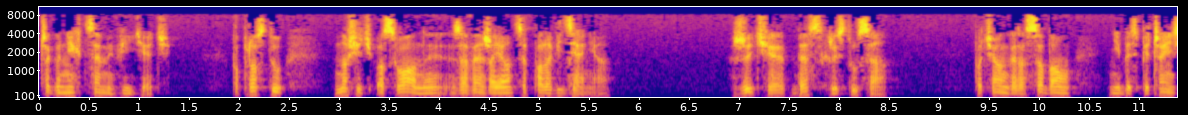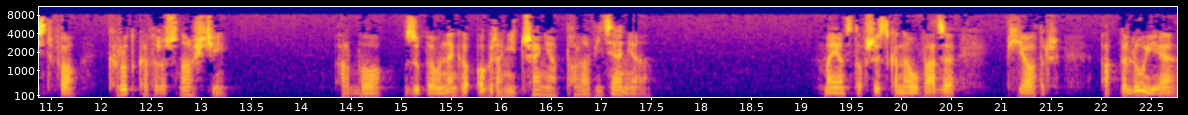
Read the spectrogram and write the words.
czego nie chcemy widzieć. Po prostu nosić osłony zawężające pole widzenia. Życie bez Chrystusa pociąga za sobą niebezpieczeństwo krótkowzroczności albo zupełnego ograniczenia pola widzenia. Mając to wszystko na uwadze, Piotr apeluje,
